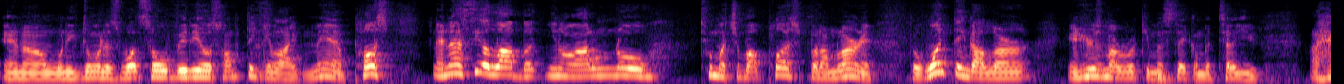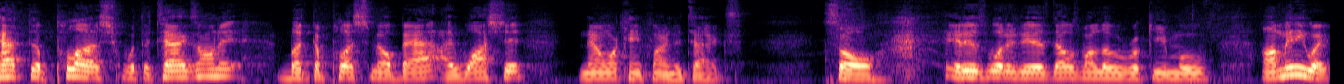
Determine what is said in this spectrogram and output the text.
and um, when he doing his what's so videos. So I'm thinking like, man, plush. And I see a lot, but you know, I don't know too much about plush, but I'm learning. The one thing I learned, and here's my rookie mistake, I'm gonna tell you. I had the plush with the tags on it, but the plush smelled bad. I washed it. Now I can't find the tags. So it is what it is. That was my little rookie move. Um, anyway,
